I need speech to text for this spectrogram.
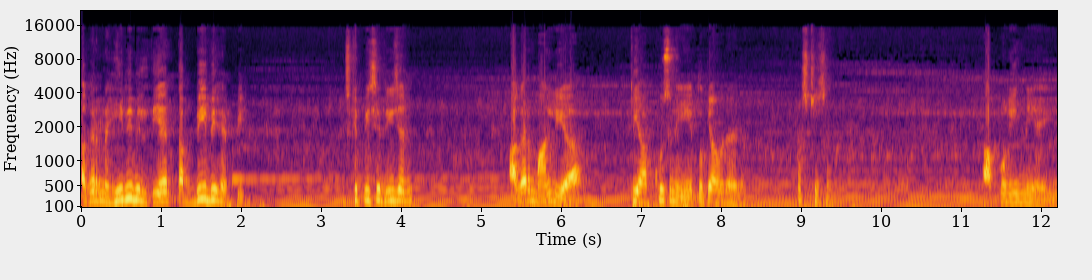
अगर नहीं भी मिलती है, तब भी बी हैप्पी इसके पीछे रीजन अगर मान लिया कि आप खुश नहीं है तो क्या हो जाएगा? फ्रस्ट्रेशन आपको नींद नहीं आएगी.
